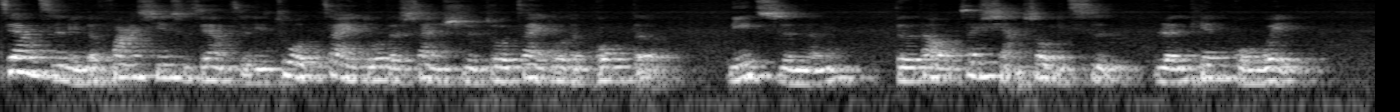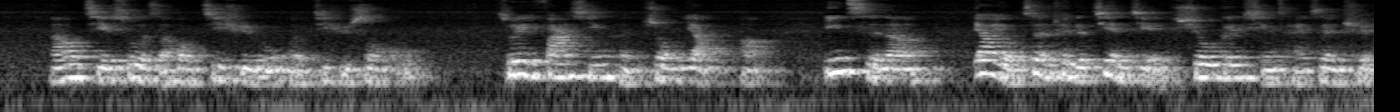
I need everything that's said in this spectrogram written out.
这样子你的发心是这样子，你做再多的善事，做再多的功德，你只能得到再享受一次人天果位，然后结束的时候继续轮回，继续受苦。所以发心很重要啊，因此呢，要有正确的见解，修跟行才正确。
